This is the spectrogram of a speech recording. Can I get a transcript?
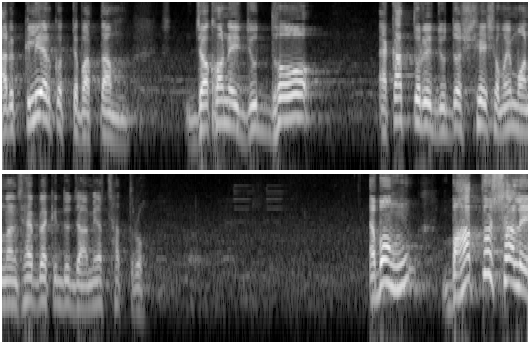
আরও ক্লিয়ার করতে পারতাম। যখন এই যুদ্ধ একাত্তরের যুদ্ধ সে সময় মন্নান সাহেবরা কিন্তু জামিয়ার ছাত্র। এবং বাহাত্তর সালে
